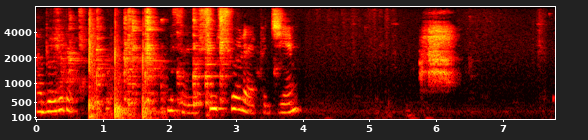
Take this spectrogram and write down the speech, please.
Ay böyle de. Bir saniye şunu şöyle yapacağım. Ay, Elim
